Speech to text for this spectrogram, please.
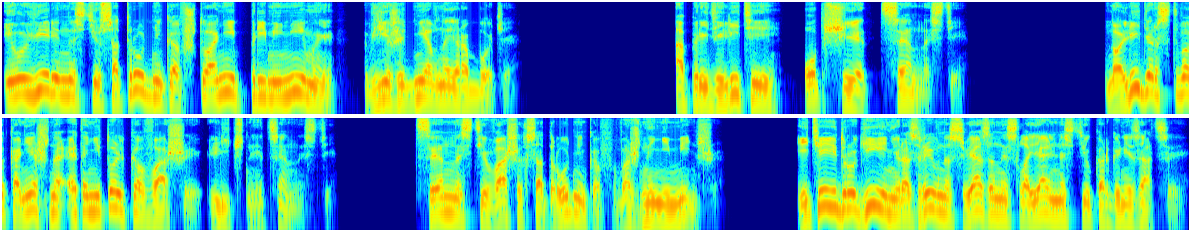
и уверенностью сотрудников, что они применимы в ежедневной работе. Определите общие ценности. Но лидерство, конечно, это не только ваши личные ценности. Ценности ваших сотрудников важны не меньше. И те, и другие неразрывно связаны с лояльностью к организации.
